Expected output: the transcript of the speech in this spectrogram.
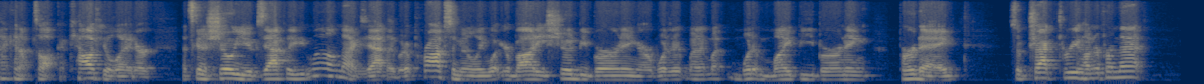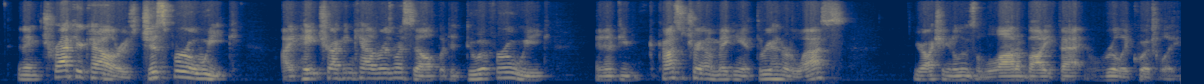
I cannot talk, a calculator that's going to show you exactly, well, not exactly, but approximately what your body should be burning or what it, what it might be burning per day. Subtract 300 from that, and then track your calories just for a week. I hate tracking calories myself, but to do it for a week, and if you concentrate on making it 300 less, you're actually going to lose a lot of body fat really quickly.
